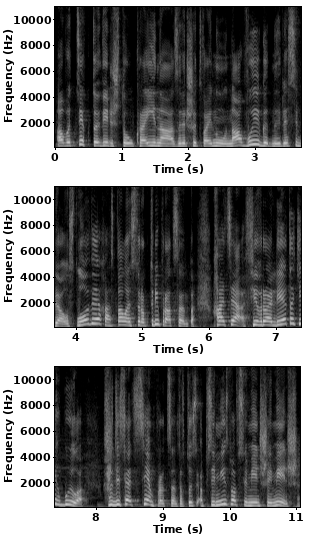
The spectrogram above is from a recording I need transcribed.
А вот тех, кто верит, что Украина завершит войну на выгодных для себя условиях, осталось 43%. Хотя в феврале таких было 67%. То есть оптимизма все меньше и меньше.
